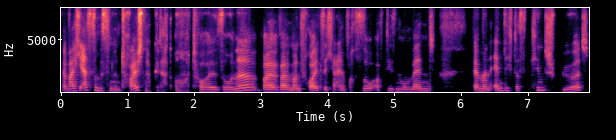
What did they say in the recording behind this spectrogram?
da war ich erst so ein bisschen enttäuscht und habe gedacht, oh toll, so, ne? Weil, weil man freut sich ja einfach so auf diesen Moment, wenn man endlich das Kind spürt.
